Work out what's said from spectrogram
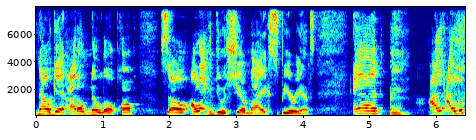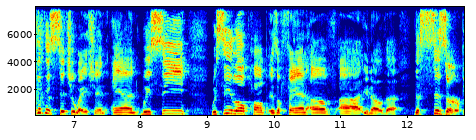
Now again, I don't know Lil Pump, so all I can do is share my experience. And I, I look at this situation and we see we see Lil Pump is a fan of, uh, you know, the the sizzurp.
